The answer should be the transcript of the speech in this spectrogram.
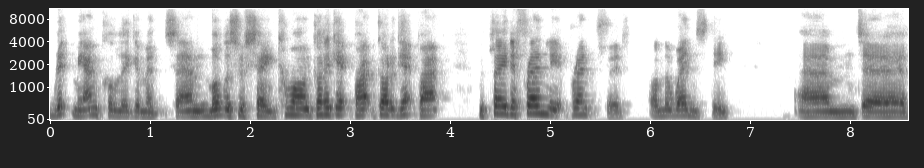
ripped my ankle ligaments, and mothers were saying, "Come on, got to get back, got to get back." We played a friendly at Brentford on the Wednesday, and uh,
